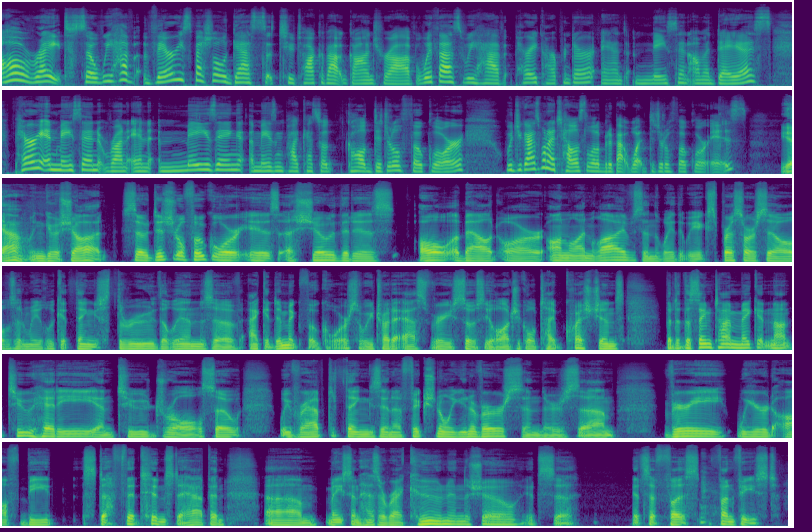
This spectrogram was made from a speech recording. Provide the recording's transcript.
All right, so we have very special guests to talk about Goncharov. With us, we have Perry Carpenter and Mason Amadeus. Perry and Mason run an amazing, amazing podcast called- Digital Folklore. Would you guys want to tell us a little bit about what Digital Folklore is? Yeah, we can give a shot. So, Digital Folklore is a show that is all about our online lives and the way that we express ourselves. And we look at things through the lens of academic folklore. So, we try to ask very sociological type questions, but at the same time, make it not too heady and too droll. So, we've wrapped things in a fictional universe, and there's um, very weird, offbeat stuff that tends to happen. Um, Mason has a raccoon in the show. It's uh, it's a fuss, fun feast.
